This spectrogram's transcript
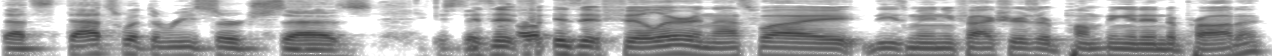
That's that's what the research says. Is, is it car- is it filler, and that's why these manufacturers are pumping it into product?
